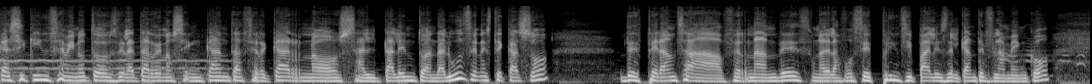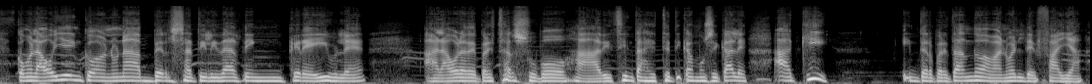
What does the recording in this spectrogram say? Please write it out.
Casi 15 minutos de la tarde nos encanta acercarnos al talento andaluz, en este caso de Esperanza Fernández, una de las voces principales del cante flamenco, como la oyen con una versatilidad increíble a la hora de prestar su voz a distintas estéticas musicales, aquí interpretando a Manuel de Falla.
